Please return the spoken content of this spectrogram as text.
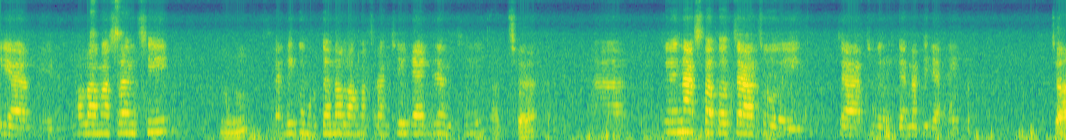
ইয়া নলা মাছ রাঁধছি আচ্ছা। আর এই নাস্তা তো চা চই চা চুরি নাতি দেখাই চা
